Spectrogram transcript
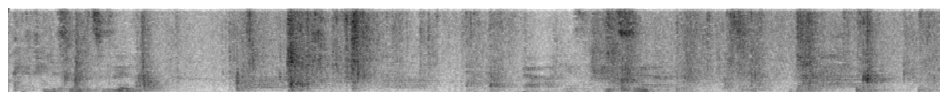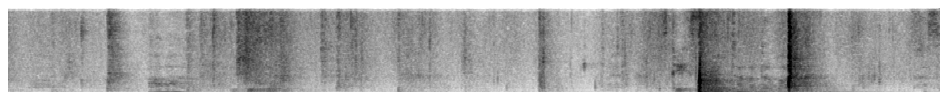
Okay, viel ist hier nicht zu sehen. Ja, hier ist nicht viel zu sehen. Aber Geschichte. Das Kriegsgitarre dabei. Krass.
